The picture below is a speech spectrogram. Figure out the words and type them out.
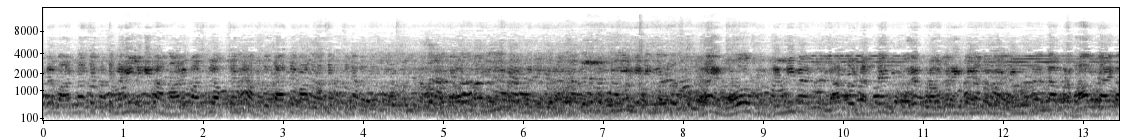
अगर वार्ता से कुछ नहीं लगेगा हमारे पास भी ऑप्शन है हम तो चाहते वार्ता से कुछ निकल नहीं वो दिल्ली में या तो डरते हैं कि पूरे ब्रॉडर इंडिया में मीटिंग का प्रभाव जाएगा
